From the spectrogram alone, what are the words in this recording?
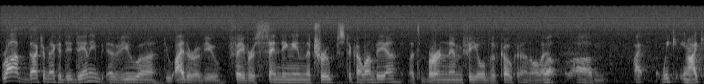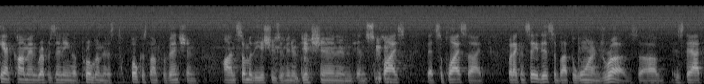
Rob, Dr. Mecca, do, do any of you, uh, do either of you favor sending in the troops to Colombia? Let's burn them fields of coca and all that? Well, um, I, we, you know, I can't comment representing a program that is t- focused on prevention on some of the issues of interdiction and, and supplies, that supply side. But I can say this about the war on drugs, uh, is that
